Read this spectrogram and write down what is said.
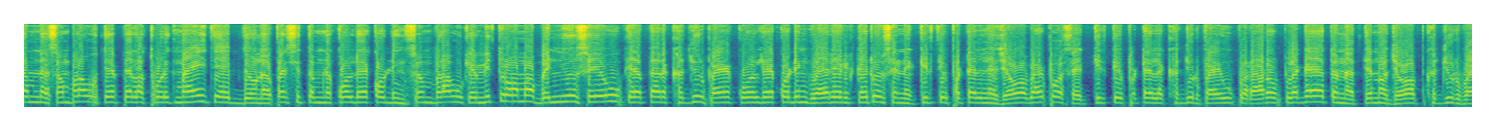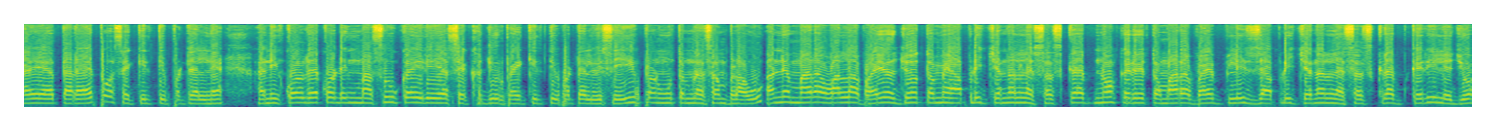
તમને સંભળાવું તે પહેલા થોડીક માહિતી આપી દઉં ને પછી તમને કોલ રેકોર્ડિંગ સંભળાવું. કે મિત્રો, આમાં બન્યું છે એવું કે અત્યારે ખજૂરભાઈએ કોલ રેકોર્ડિંગ વાયરલ કર્યું છે ને કીર્તિ પટેલને જવાબ આપ્યો છે. કીર્તિ પટેલે ખજૂરભાઈ ઉપર આરોપ લગાવ્યો હતો ને તેનો જવાબ ખજૂરભાઈએ અત્યારે આપ્યો છે કીર્તિ પટેલને. અને કોલ રેકોર્ડિંગમાં શું કહી રહ્યા છે ખજૂરભાઈ કીર્તિ પટેલ વિશે? એ પણ હું તમને સંભળાવું. અને મારા વાલા ભાઈઓ જો તમે આપણી ચેનલને સબસ્ક્રાઇબ ન કરી તો મારા ભાઈ પ્લીઝ આપણી ચેનલને સબસ્ક્રાઇબ કરી લેજો.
